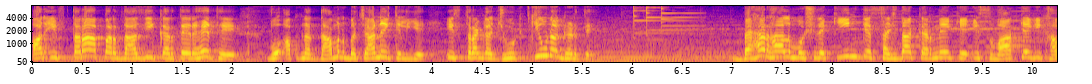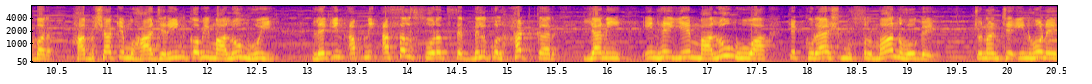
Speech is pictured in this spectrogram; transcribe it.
और इफ्तरा परदाजी करते रहे थे, वो अपना दामन बचाने के लिए इस तरह का झूठ क्यों ना घड़ते? बहरहाल मुशरकिन के सजदा करने के इस वाक़े की खबर हबशा के महाजरीन को भी मालूम हुई, लेकिन अपनी असल सूरत से बिल्कुल हट कर यानी इन्हें ये मालूम हुआ कि कुरैश मुसलमान हो गए, चुनंचे इन्होंने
